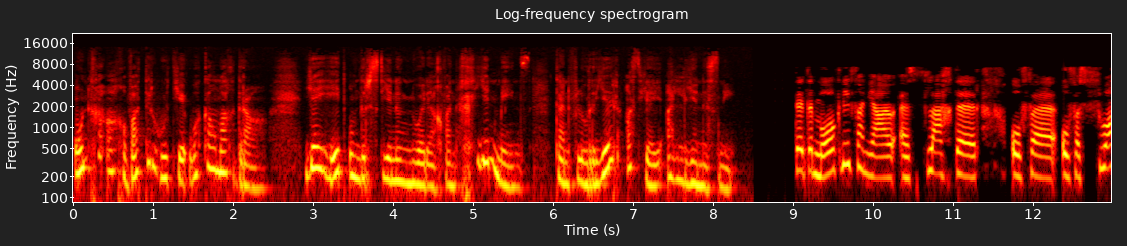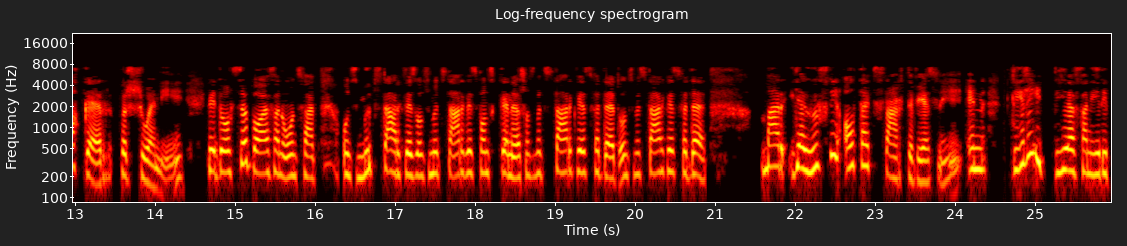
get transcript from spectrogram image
ongeag watter hoed jy ook al mag dra, jy het ondersteuning nodig want geen mens kan floreer as jy alleen is nie. Dit maak nie van jou 'n slegter of 'n of 'n swakker persoon nie. Jy weet daar's so baie van ons wat ons moet sterk wees, ons moet sterk wees vir ons kinders, ons moet sterk wees vir dit, ons moet sterk wees vir dit. Maar jy hoef nie altyd sterk te wees nie. En die hele idee van hierdie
